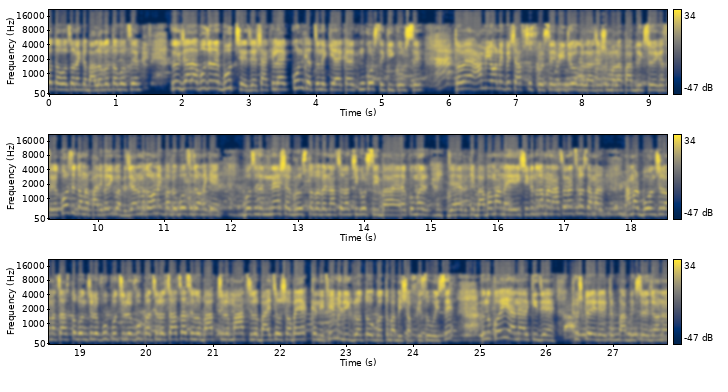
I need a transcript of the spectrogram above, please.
কথা বলছে, অনেকে ভালো কথা বলছে। যারা বুঝনে বুঝছে যে শাকিলা কোন ক্ষেত্রে কি একা করছে, কি করছে, তবে আমি অনেক বেশি আফসোস করছি এই ভিডিও গুলা যে সময় পাবলিক হয়ে গেছে। করছি তো আমরা পারিবারিক ভাবে যার মধ্যে অনেক ভাবে বলছে যে অনেকে বলছে যে নেশাগ্রস্ত ভাবে নাচানাচি করছি বা এরকমের যে হ্যাঁ কি বাবা মা নাই সে কিন্তু আমরা নাচানাচি করছি। আমার আমার বোন ছিল, আমার চাস্তো বোন ছিল, ফুপু ছিল, ফুপা ছিল, চাচা ছিল, বাপ ছিল, মা ছিল, ভাই ছিল, সবাই একখানি ফ্যামিলি গত গত ভাবে সবকিছু হয়েছে কিন্তু কই আনে আর কি যে, ঠুস করে এটা একটা পাবলিক যাওয়া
